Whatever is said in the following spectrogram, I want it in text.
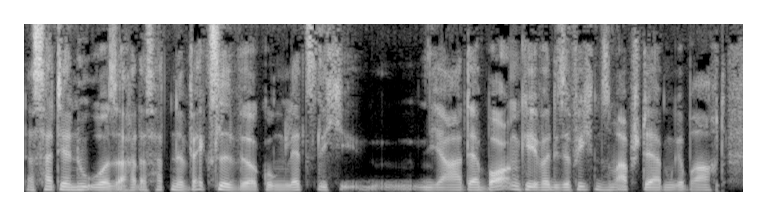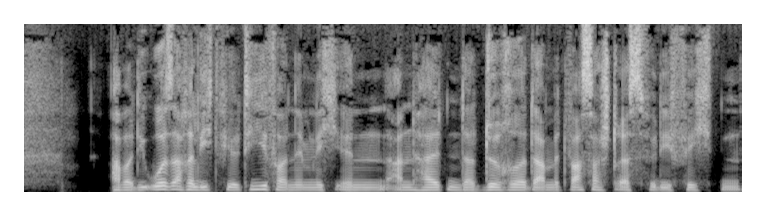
das hat ja eine Ursache, das hat eine Wechselwirkung. Letztlich, ja, der Borkenkäfer diese Fichten zum Absterben gebracht aber die Ursache liegt viel tiefer, nämlich in anhaltender Dürre, damit Wasserstress für die Fichten,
